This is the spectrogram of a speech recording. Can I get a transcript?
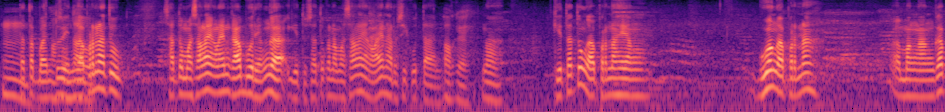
Hmm, tetap bantuin nggak pernah tuh satu masalah yang lain kabur ya enggak gitu satu kena masalah yang lain harus ikutan Oke. nah kita tuh nggak pernah yang gua nggak pernah eh, menganggap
